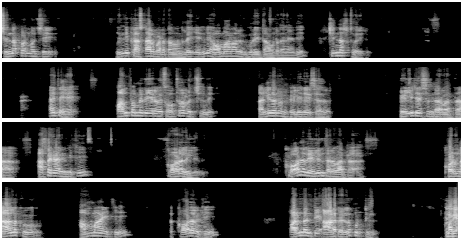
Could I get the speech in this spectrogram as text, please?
చిన్నప్పటి నుంచి ఎన్ని కష్టాలు పడతా ఉంటుంది ఎన్ని అవమానాలకు గురవుతూ ఉంటుంది అనేది చిన్న స్టోరీ అయితే పంతొమ్మిది ఇరవై సంవత్సరాలు వచ్చింది. తల్లిదండ్రులు పెళ్ళి చేశారు. పెళ్ళి చేసిన తర్వాత అత్తగారింటికి కోడలు వెళ్ళింది. కోడలు వెళ్ళిన తర్వాత కొన్నాళ్ళకు అమ్మాయికి కోడలికి పండంటి ఆడపిల్ల పుట్టింది. మరి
